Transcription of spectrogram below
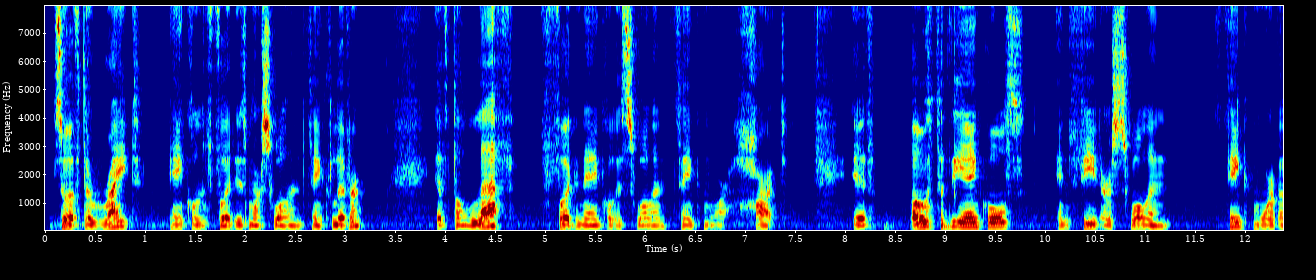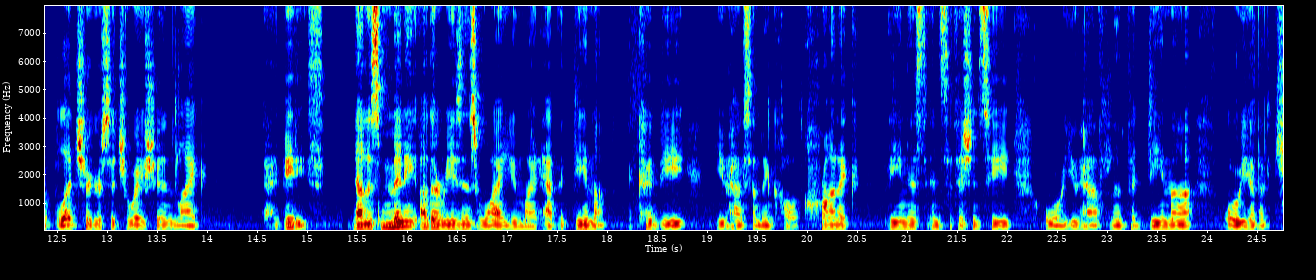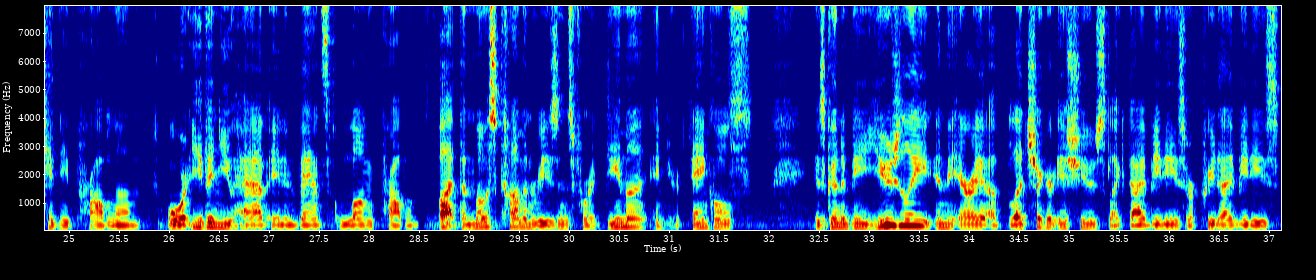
So if the right ankle and foot is more swollen, think liver. If the left foot and ankle is swollen, think more heart. If both of the ankles and feet are swollen, think more of a blood sugar situation like diabetes. Now there's many other reasons why you might have edema. It could be you have something called chronic venous insufficiency, or you have lymphedema, or you have a kidney problem, or even you have an advanced lung problem. But the most common reasons for edema in your ankles is going to be usually in the area of blood sugar issues like diabetes or prediabetes,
